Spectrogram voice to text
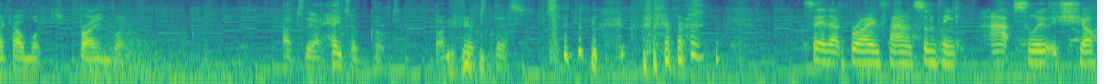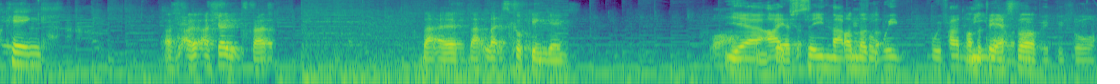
like how much Brian's like. Actually, I hate overcooked, but I'm fit to this. Saying that Brian found something absolutely shocking. I, I, I showed it to Brad. That uh, that Let's Cooking game. Wow. yeah, on I've PS seen that on the- before. we we've had an on the email PS4. about it before.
